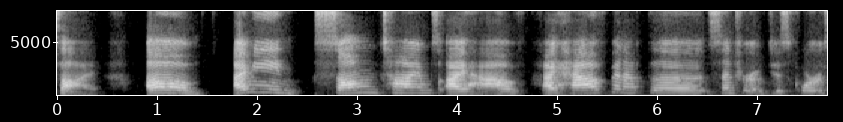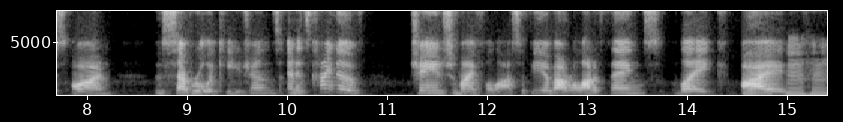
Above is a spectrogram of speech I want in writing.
Sigh. Um, I mean, sometimes I have. I have been at the center of discourse on several occasions, and it's kind of changed my philosophy about a lot of things. Like I hmm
